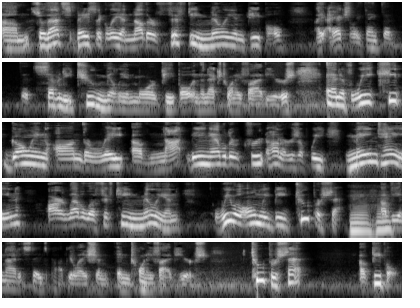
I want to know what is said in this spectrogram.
Um, so that's basically another 50 million people. I, I actually think that that 72 million more people in the next 25 years. And if we keep going on the rate of not being able to recruit hunters, if we maintain our level of 15 million, we will only be 2% Mhm. of the United States population in 25 years. 2% of people.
